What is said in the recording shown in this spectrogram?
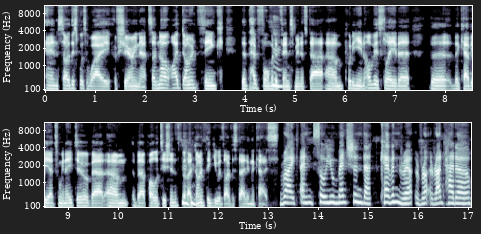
And so this was a way of sharing that. So, no, I don't think that that former mm. defence minister um, putting in, obviously, the the the caveats we need to about um, about politicians, but mm-hmm. I don't think he was overstating the case. Right, and so you mentioned that Kevin Rudd had a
